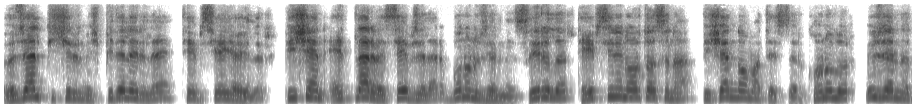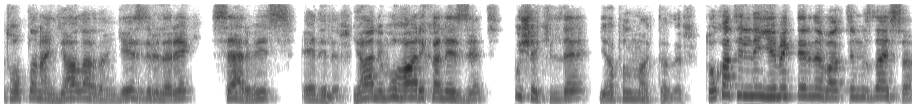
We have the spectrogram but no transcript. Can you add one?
Özel pişirilmiş pideler ile tepsiye yayılır. Pişen etler ve sebzeler bunun üzerine sıyrılır. Tepsinin ortasına pişen domatesler konulur. Üzerine toplanan yağlardan gezdirilerek servis edilir. Yani bu harika lezzet bu şekilde yapılmaktadır. Tokat ilinin yemeklerine baktığımızda ise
